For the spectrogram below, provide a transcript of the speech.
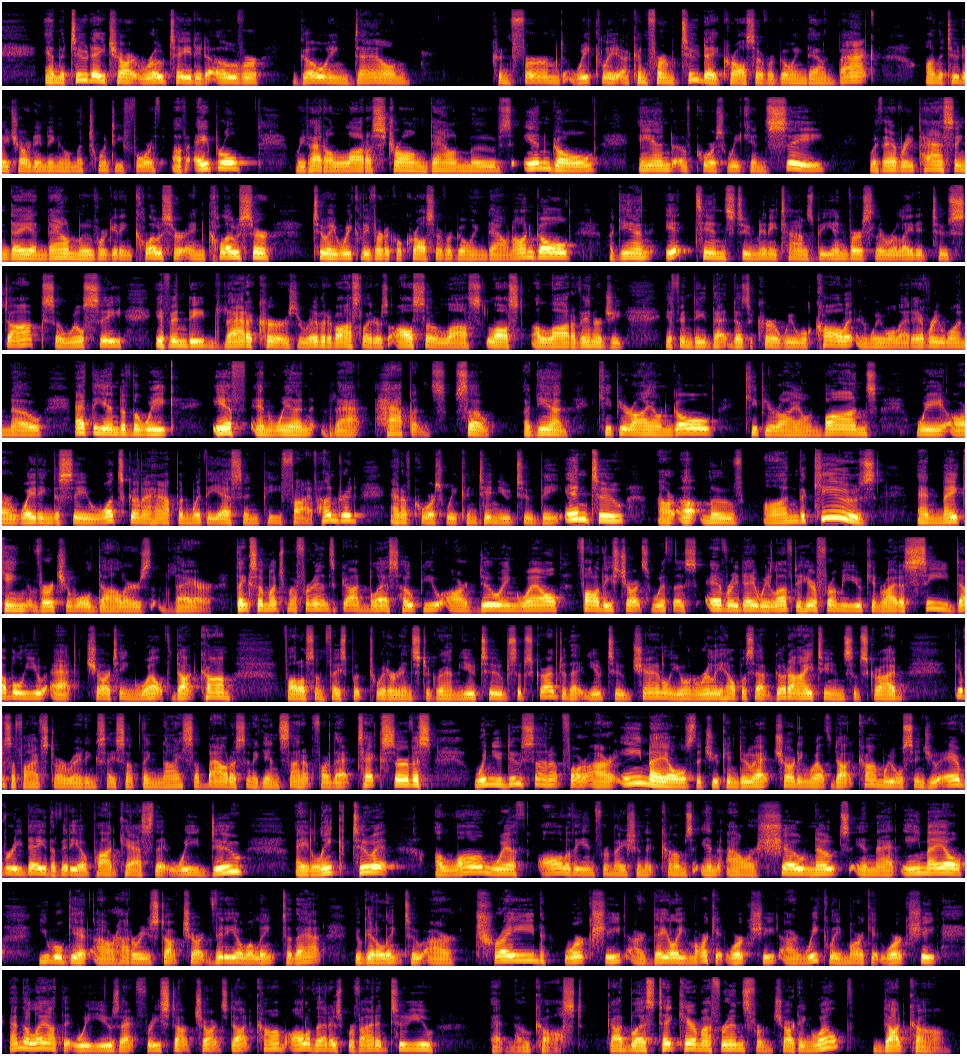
and the two-day chart rotated over going down confirmed weekly, a confirmed two-day crossover going down back on the two-day chart ending on the 24th of April. We've had a lot of strong down moves in gold, and of course we can see with every passing day and down move, we're getting closer and closer to a weekly vertical crossover going down on gold. Again, it tends to many times be inversely related to stocks, so we'll see if indeed that occurs. Derivative oscillators also lost, lost a lot of energy. If indeed that does occur, we will call it and we will let everyone know at the end of the week if and when that happens. So again, keep your eye on gold, keep your eye on bonds. We are waiting to see what's going to happen with the S&P 500 and of course we continue to be into our up move on the Qs and making virtual dollars there. Thanks so much, my friends. God bless. Hope you are doing well. Follow these charts with us every day. We love to hear from you. You can write us CW at chartingwealth.com. Follow us on Facebook, Twitter, Instagram, YouTube. Subscribe to that YouTube channel. You want to really help us out. Go to iTunes, subscribe, give us a five star rating, say something nice about us, and again, sign up for that text service. When you do sign up for our emails that you can do at chartingwealth.com, we will send you every day the video podcast that we do, a link to it, along with all of the information that comes in our show notes in that email. You will get our How to Read a Stock Chart video, a link to that. You'll get a link to our trade worksheet, our daily market worksheet, our weekly market worksheet, and the layout that we use at freestockcharts.com. All of that is provided to you at no cost. God bless. Take care, my friends, from chartingwealth.com.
